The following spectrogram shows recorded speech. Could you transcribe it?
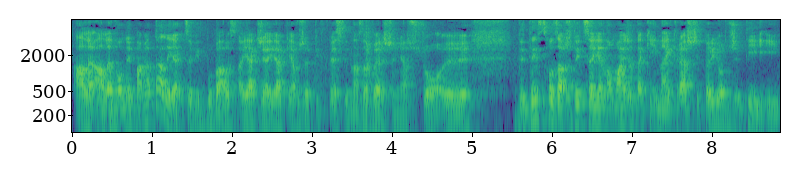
Але, але вони пам'ятали, як це відбувалося. А як, же, як я вже підкреслив на завершення, що е, дитинство завжди це є ну, майже такий найкращий період в житті. І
